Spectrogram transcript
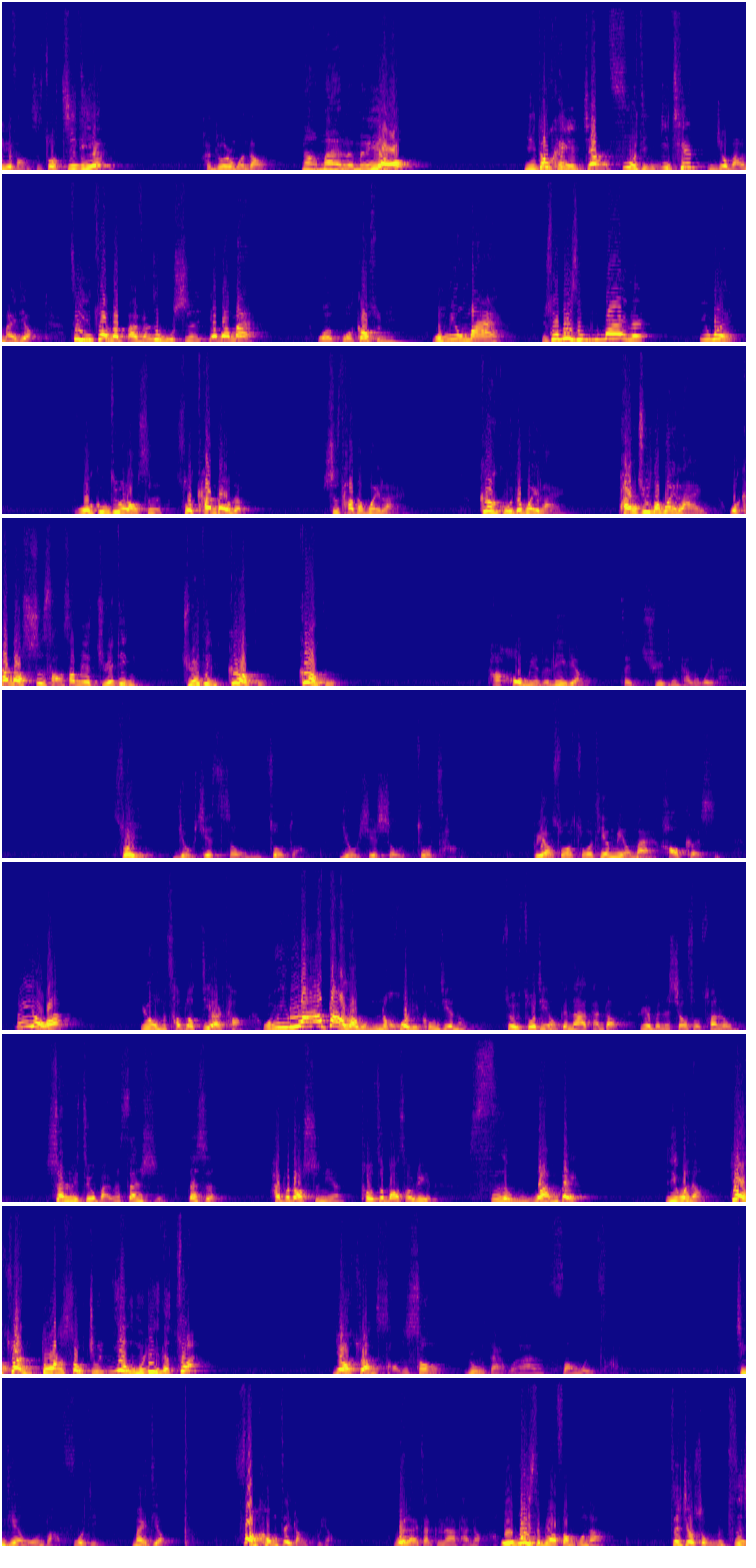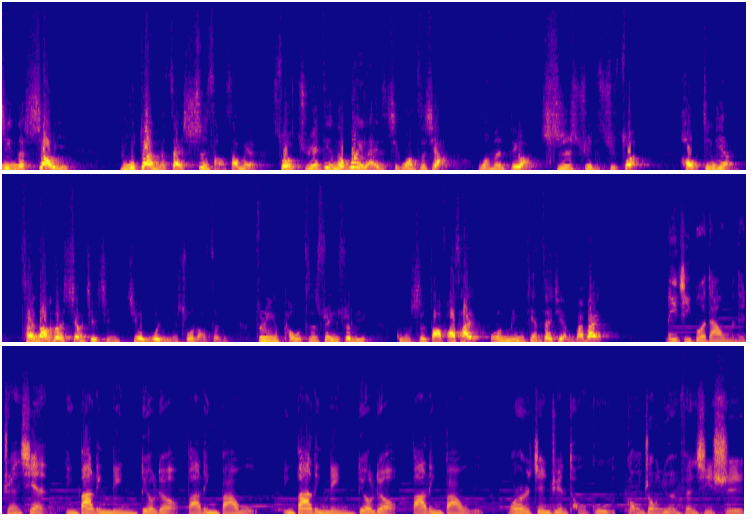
利纺织做急跌，很多人问到：那卖了没有？你都可以将附顶一天你就把它卖掉，这已经赚了百分之五十，要不要卖？我我告诉你，我没有卖。你说为什么不卖呢？因为我龚志伟老师所看到的是它的未来，个股的未来，盘局的未来。我看到市场上面决定决定个股个股，它后面的力量在决定它的未来。所以有些时候我们做短，有些时候做长，不要说昨天没有卖，好可惜，没有啊，因为我们操作第二趟，我们拉大了我们的获利空间呢。所以昨天我跟大家谈到日本的小手川龙，胜率只有百分之三十，但是还不到十年，投资报酬率四五万倍，因为呢要赚多的时候就用力的赚，要赚少的时候入袋为安方为财。今天我们把附顶。卖掉，放空这张股票，未来再跟大家谈到我为什么要放空它，这就是我们资金的效益，不断的在市场上面所决定的未来的情况之下，我们都要持续的去赚。好，今天财纳课向前行就为您说到这里，祝您投资顺顺利，股市大发财。我们明天再见，拜拜。立即拨打我们的专线零八零零六六八零八五零八零零六六八零八五摩尔证券投顾龚中原分析师。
